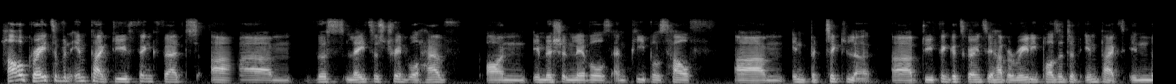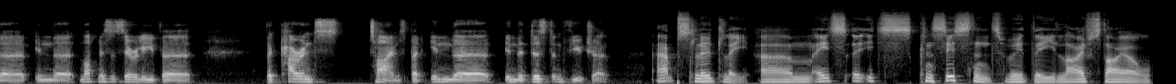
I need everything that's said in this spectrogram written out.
how great of an impact do you think that um, this latest trend will have on emission levels and people's health um, in particular, uh, do you think it's going to have a really positive impact in the in the not necessarily the the current times, but in the in the distant future? Absolutely, um, it's it's consistent with the lifestyle.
